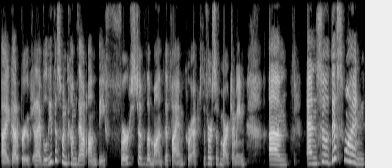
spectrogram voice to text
I got approved. And I believe this one comes out on the first of the month, if I am correct. The first of March, I mean. Um, and so this one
